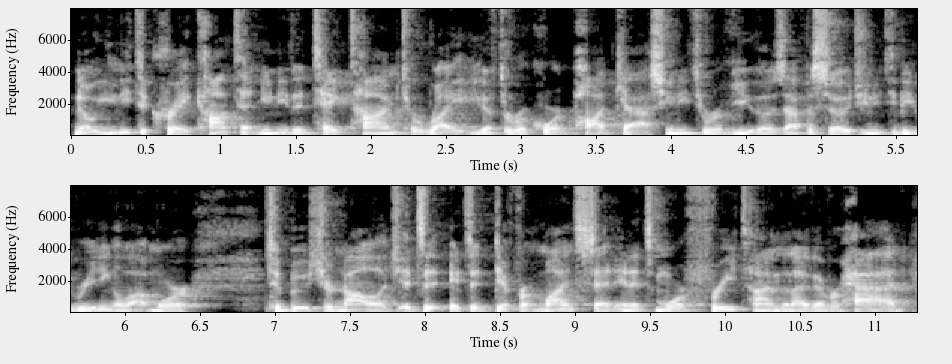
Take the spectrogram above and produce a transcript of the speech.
no, you need to create content. You need to take time to write. You have to record podcasts. You need to review those episodes. You need to be reading a lot more to boost your knowledge. It's a, it's a different mindset and it's more free time than I've ever had.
